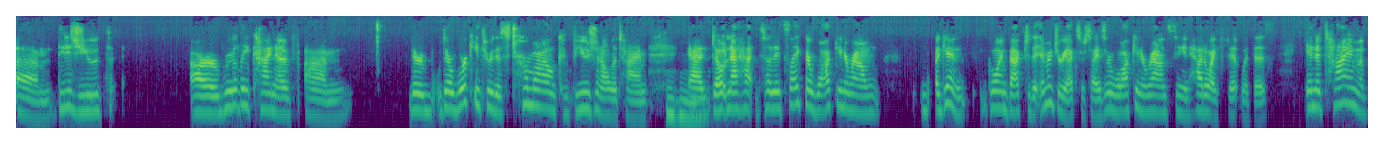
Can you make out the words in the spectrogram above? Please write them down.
um, these youth are really kind of um, they're they're working through this turmoil and confusion all the time mm-hmm. and don't know how so it's like they're walking around again going back to the imagery exercise they're walking around seeing how do i fit with this in a time of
